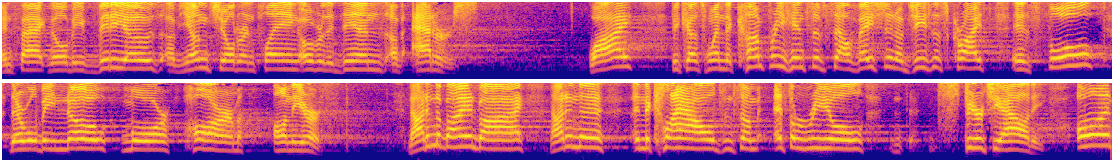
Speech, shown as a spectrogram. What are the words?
In fact, there will be videos of young children playing over the dens of adders. Why? Because when the comprehensive salvation of Jesus Christ is full, there will be no more harm on the earth. Not in the by and by, not in the, in the clouds and some ethereal spirituality. On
